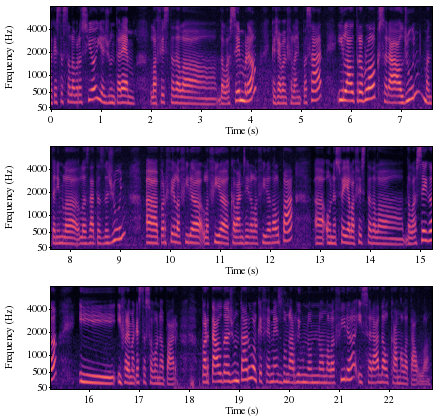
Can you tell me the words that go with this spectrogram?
aquesta celebració i ajuntarem la festa de la, de la sembra, que ja vam fer l'any passat, i l'altre bloc serà al juny, mantenim la, les dates de juny, eh, per fer la fira, la fira que abans era la Fira del Pa, eh, on es feia la festa de la, de la Sega, i, i farem aquesta segona part. Per tal d'ajuntar-ho, el que fem és donar-li un nom, nom a la fira i serà del camp a la taula.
